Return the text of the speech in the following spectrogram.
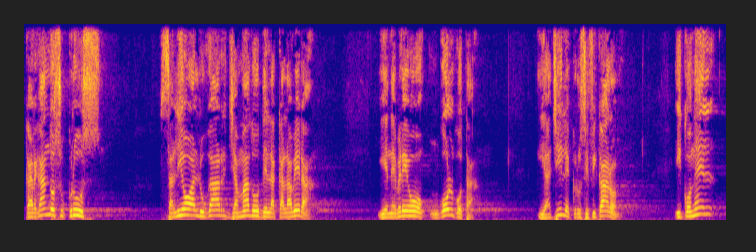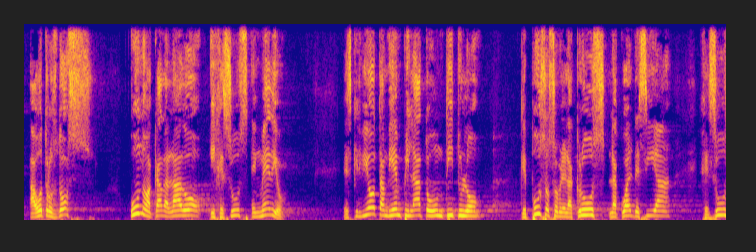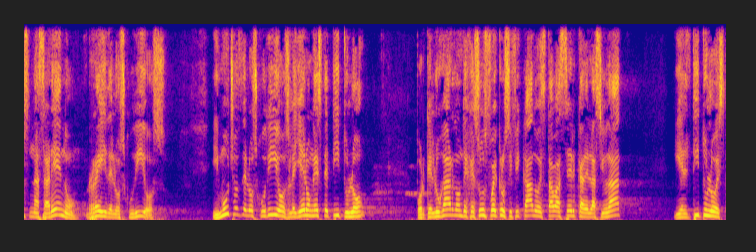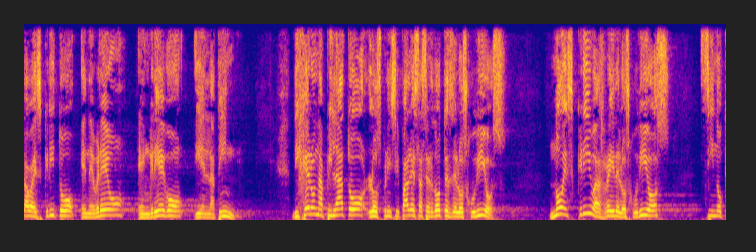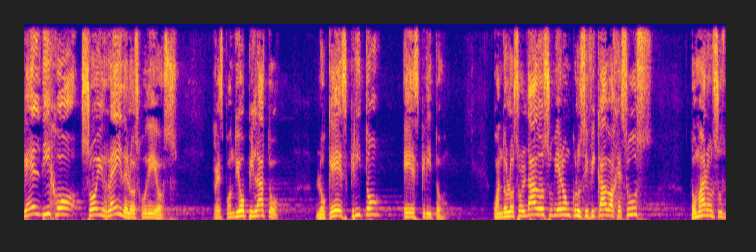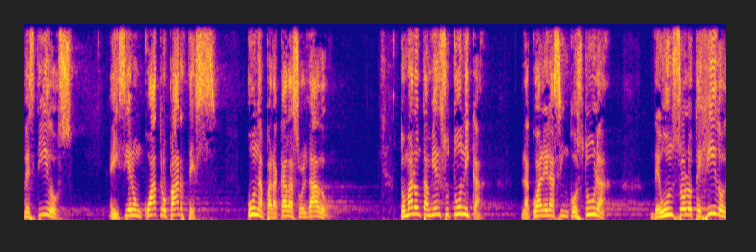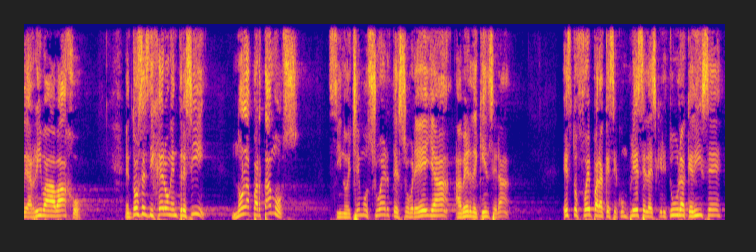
cargando su cruz, salió al lugar llamado de la calavera, y en hebreo Gólgota, y allí le crucificaron, y con él a otros dos, uno a cada lado y Jesús en medio. Escribió también Pilato un título que puso sobre la cruz, la cual decía, Jesús Nazareno, rey de los judíos. Y muchos de los judíos leyeron este título porque el lugar donde Jesús fue crucificado estaba cerca de la ciudad y el título estaba escrito en hebreo, en griego y en latín. Dijeron a Pilato los principales sacerdotes de los judíos, no escribas rey de los judíos, sino que él dijo, soy rey de los judíos. Respondió Pilato, lo que he escrito, he escrito. Cuando los soldados hubieron crucificado a Jesús, tomaron sus vestidos e hicieron cuatro partes, una para cada soldado. Tomaron también su túnica, la cual era sin costura, de un solo tejido de arriba a abajo. Entonces dijeron entre sí, no la apartamos, sino echemos suerte sobre ella a ver de quién será. Esto fue para que se cumpliese la escritura que dice,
